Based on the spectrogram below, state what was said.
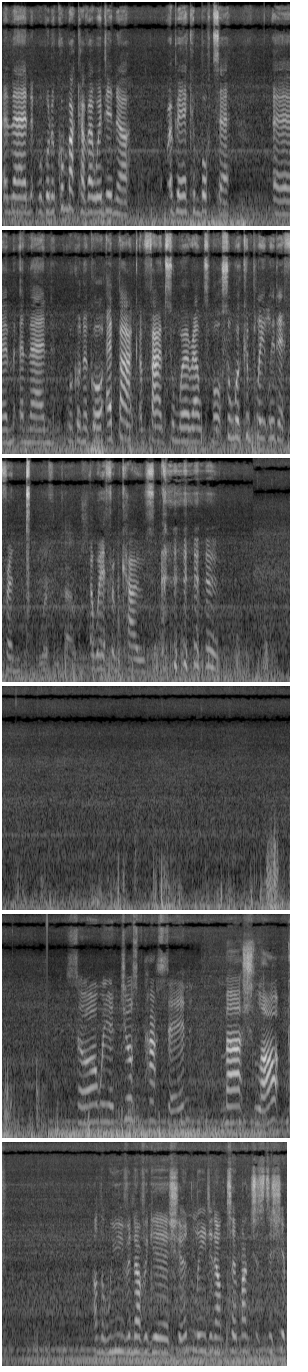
And then we're gonna come back have our dinner, a bacon butter. Um, and then we're going to go head back and find somewhere else more, somewhere completely different, Away from cows. away from cows. so we are just passing Marsh Lock on the Weaver navigation leading onto Manchester Ship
